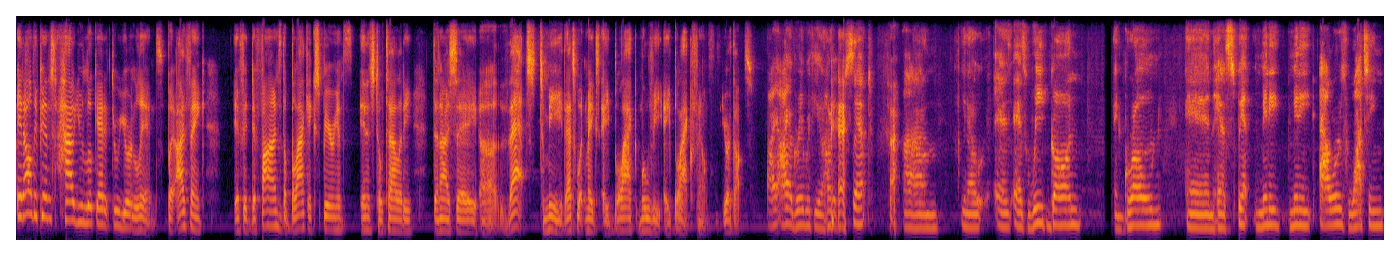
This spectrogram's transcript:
it all depends how you look at it through your lens. But I think if it defines the black experience in its totality, then I say uh, that's to me that's what makes a black movie a black film. Your thoughts? I, I agree with you 100. percent um, You know, as as we've gone and grown and has spent many many hours watching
